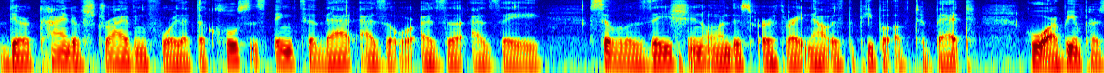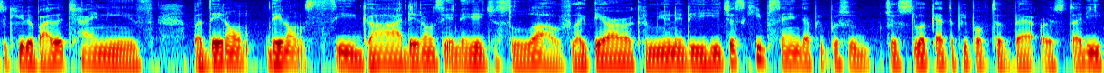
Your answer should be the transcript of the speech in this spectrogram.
they're kind of striving for that the closest thing to that as a as a as a civilization on this earth right now is the people of Tibet who are being persecuted by the Chinese, but they don't they don't see God, they don't see anything, they just love. Like they are a community. He just keeps saying that people should just look at the people of Tibet or study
